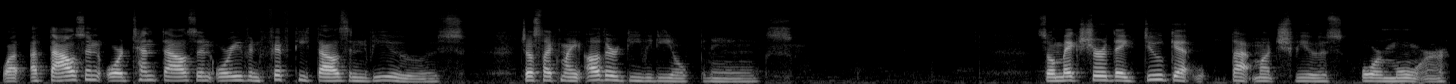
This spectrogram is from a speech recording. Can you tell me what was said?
what a thousand or ten thousand or even fifty thousand views just like my other DVD openings. So make sure they do get that much views or more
